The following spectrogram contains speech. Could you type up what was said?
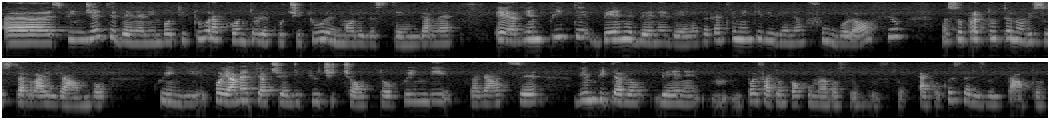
eh, spingete bene l'imbottitura contro le cuciture in modo da stenderle e riempite bene bene bene perché altrimenti vi viene un fungo loffio ma soprattutto non vi sosterrà il gambo. Quindi poi a me piace di più cicciotto, quindi ragazze riempitelo bene, mm, poi fate un po' come a vostro gusto. Ecco, questo è il risultato.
